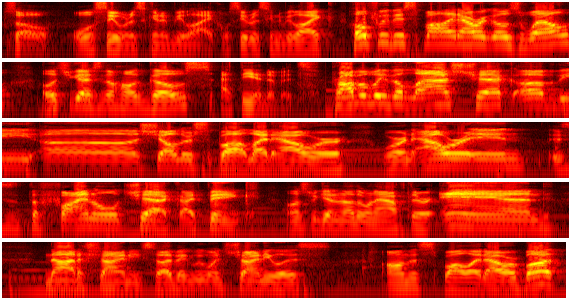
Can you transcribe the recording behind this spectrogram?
So we'll see what it's going to be like. We'll see what it's going to be like. Hopefully this Spotlight Hour goes well. I'll let you guys know how it goes at the end of it. Probably the last check of the uh, Shellder Spotlight Hour. We're an hour in. This is the final check, I think. Unless we get another one after. And not a shiny. So I think we went shinyless on this Spotlight Hour. But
